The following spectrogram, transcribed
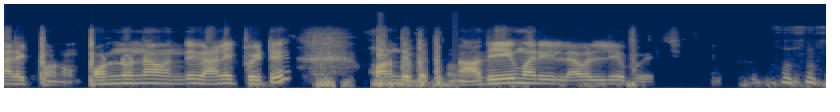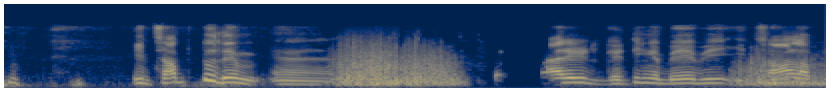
வேலைக்கு போகணும். பொண்ணுன்னா வந்து வேலைக்கு போயிட்டு குழந்தை பெற்றுக்கணும் அதே மாதிரி லெவல்லயே போயிடுச்சு it's up to them married getting a baby it's all up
